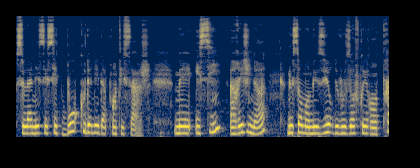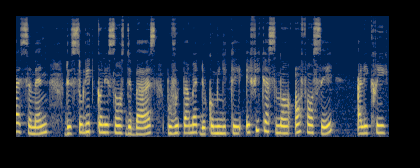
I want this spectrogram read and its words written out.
cela nécessite beaucoup d'années d'apprentissage. Mais ici, à Regina, nous sommes en mesure de vous offrir en 13 semaines de solides connaissances de base pour vous permettre de communiquer efficacement en français, à l'écrit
